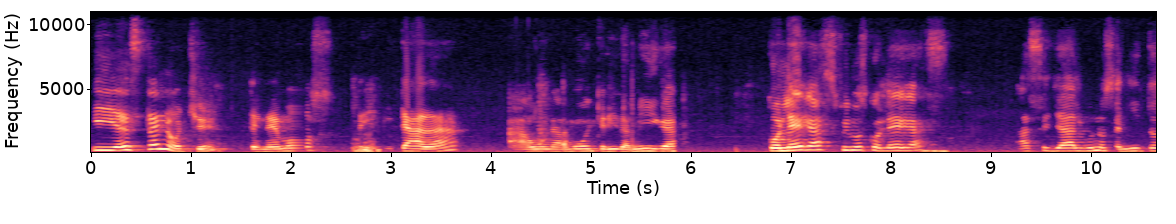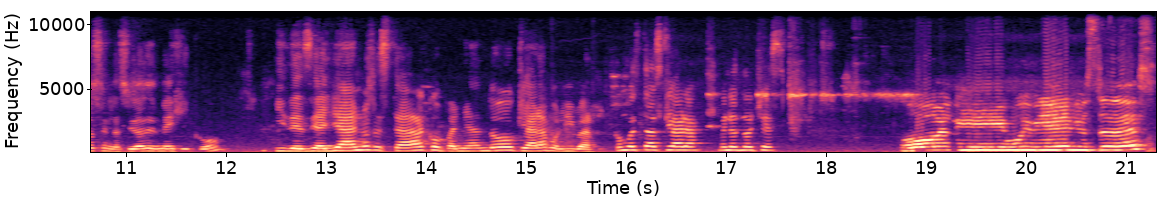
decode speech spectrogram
Y esta noche tenemos de invitada a una muy querida amiga, colegas, fuimos colegas hace ya algunos añitos en la Ciudad de México y desde allá nos está acompañando Clara Bolívar. ¿Cómo estás, Clara? Buenas noches. Hola, muy bien. ¿Y ustedes?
